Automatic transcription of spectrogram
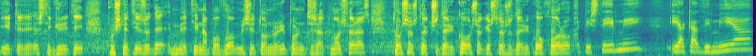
είτε στην Κρήτη που σχετίζονται με την αποδόμηση των ρήπων της ατμόσφαιρας τόσο στο εξωτερικό όσο και στο εσωτερικό χώρο. Επιστήμη, η Ακαδημία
